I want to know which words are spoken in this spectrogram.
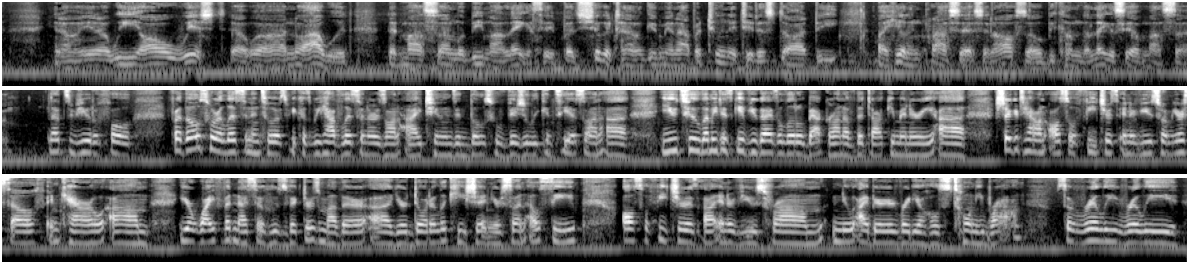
You know, you know, we all wished. Uh, well, I know I would that my son would be my legacy. But Sugartown gave me an opportunity to start the uh, healing process and also become the legacy of my son. That's beautiful. For those who are listening to us, because we have listeners on iTunes and those who visually can see us on uh, YouTube, let me just give you guys a little background of the documentary. Uh, Sugartown also features interviews from yourself and Carol, um, your wife Vanessa, who's Victor's mother, uh, your daughter Lakeisha, and your son LC. Also features uh, interviews from new Iberia radio host Tony Brown. So really, really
